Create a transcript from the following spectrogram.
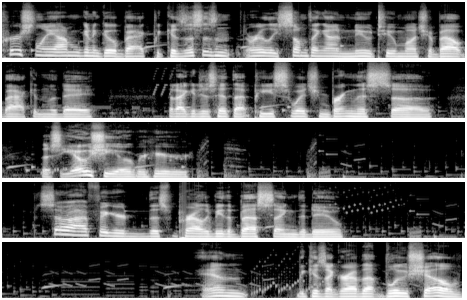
personally, I'm gonna go back because this isn't really something I knew too much about back in the day. That I could just hit that P switch and bring this, uh, this Yoshi over here. So I figured this would probably be the best thing to do. And because I grabbed that blue shell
